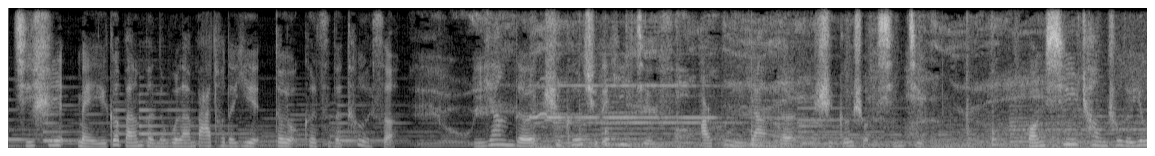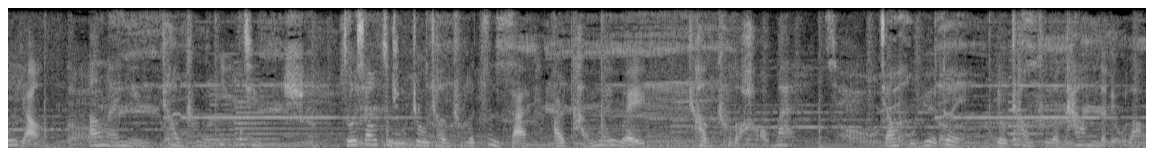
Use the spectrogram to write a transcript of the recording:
其实每一个版本的《乌兰巴托的夜》都有各自的特色，一样的是歌曲的意境，而不一样的是歌手的心境。王晰唱出了悠扬，安来宁唱出了宁静，左小祖咒唱出了自在，而谭维维唱出了豪迈，江湖乐队又唱出了他们的流浪。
